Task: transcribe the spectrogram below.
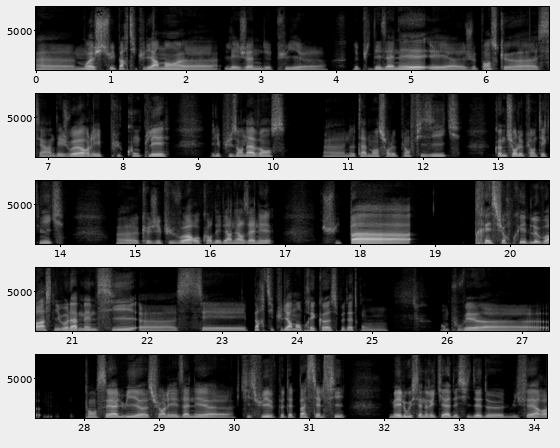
Euh, moi, je suis particulièrement euh, les jeunes depuis, euh, depuis des années et je pense que c'est un des joueurs les plus complets et les plus en avance, notamment sur le plan physique comme sur le plan technique, que j'ai pu voir au cours des dernières années. Je suis pas très surpris de le voir à ce niveau-là, même si c'est particulièrement précoce. Peut-être qu'on on pouvait penser à lui sur les années qui suivent, peut-être pas celle-ci. Mais Luis Enrique a décidé de lui faire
